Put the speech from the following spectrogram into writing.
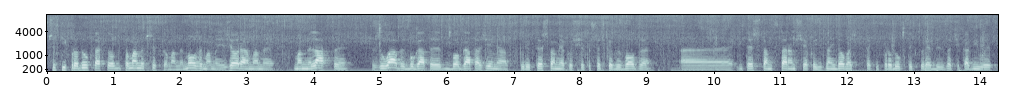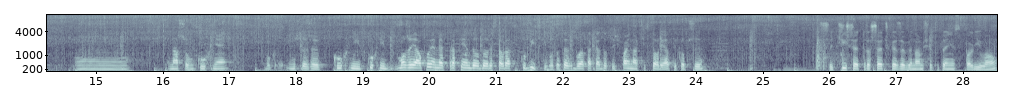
wszystkich produktach, to, to mamy wszystko. Mamy morze, mamy jeziora, mamy, mamy lasy, żuławy, bogate, bogata ziemia, z których też tam jakoś się troszeczkę wywodzę. E, I też tam staram się jakoś znajdować takie produkty, które by zaciekawiły mm, naszą kuchnię. Bo myślę, że w kuchni, w kuchni, może ja opowiem jak trafiłem do, do restauracji Kubickiej, bo to też była taka dosyć fajna historia, tylko przy, przyciszę troszeczkę, żeby nam się tutaj nie spaliło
